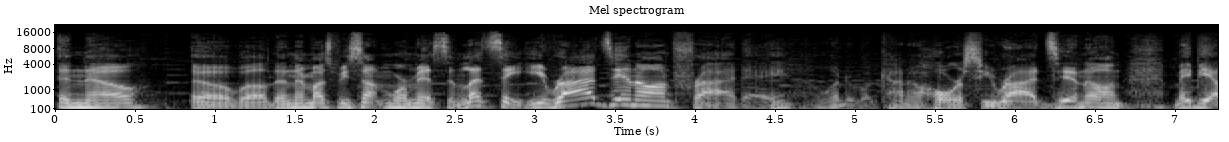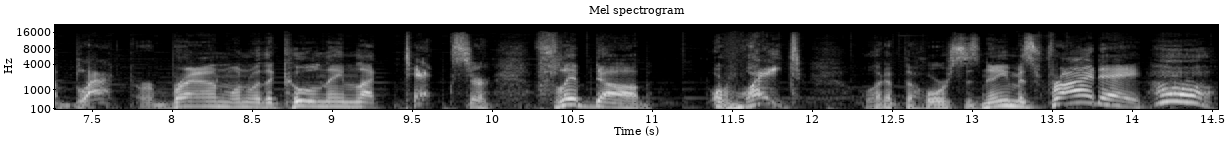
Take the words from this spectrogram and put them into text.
And no? Oh, well, then there must be something we're missing. Let's see. He rides in on Friday. I wonder what kind of horse he rides in on. Maybe a black or brown one with a cool name like Tex or Flibdob. Or wait, what if the horse's name is Friday?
